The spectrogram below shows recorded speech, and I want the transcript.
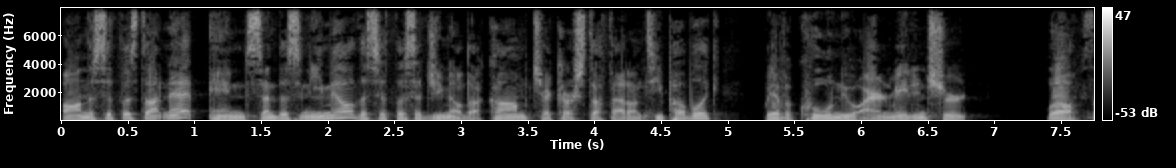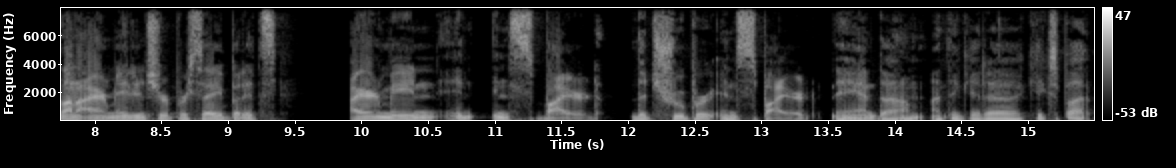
on the Sithlist.net and send us an email, the Sithlist at gmail.com. Check our stuff out on TeePublic. We have a cool new Iron Maiden shirt. Well, it's not an Iron Maiden shirt per se, but it's Iron Maiden inspired, the Trooper inspired. And um, I think it uh, kicks butt.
